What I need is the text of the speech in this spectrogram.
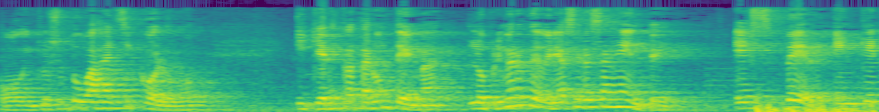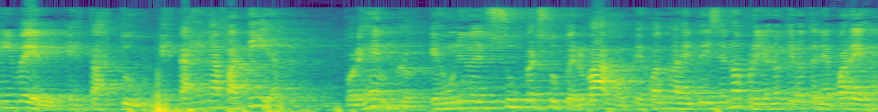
o incluso tú vas al psicólogo y quieres tratar un tema, lo primero que debería hacer esa gente es ver en qué nivel estás tú. Estás en apatía, por ejemplo, que es un nivel súper, súper bajo, que es cuando la gente dice, no, pero yo no quiero tener pareja.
